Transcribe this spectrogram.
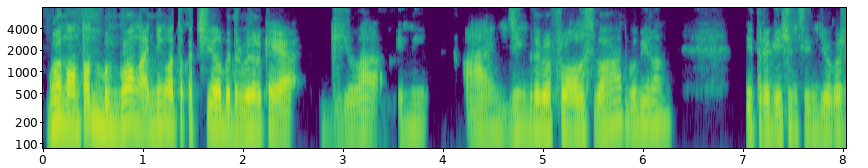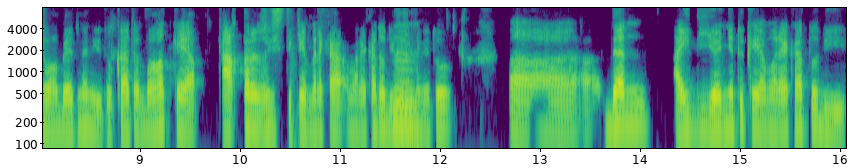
gue nonton bengong anjing waktu kecil bener-bener kayak gila ini anjing bener-bener flawless banget gue bilang interrogation scene Joker sama Batman gitu kelihatan banget kayak karakteristiknya mereka mereka tuh di film Hmm. ini tuh eh, dan idenya tuh kayak mereka tuh di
